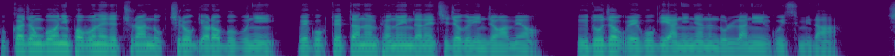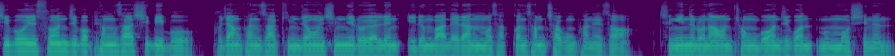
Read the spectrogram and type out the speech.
국가정보원이 법원에 제출한 녹취록 여러 부분이 왜곡됐다는 변호인단의 지적을 인정하며 의도적 왜곡이 아니냐는 논란이 일고 있습니다. 15일 수원지법 형사 12부 부장판사 김정훈 심리로 열린 이른바 내란음모 사건 3차 공판에서 증인으로 나온 정보원 직원 문모 씨는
